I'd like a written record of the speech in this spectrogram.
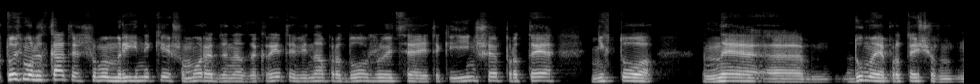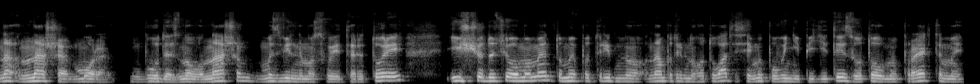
Хтось може сказати, що ми мрійники, що море для нас закрите, війна продовжується і таке інше. Проте ніхто не е, думає про те, що на, наше море буде знову нашим. Ми звільнимо свої території, і що до цього моменту ми потрібно нам потрібно готуватися, і ми повинні підійти з готовими проектами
